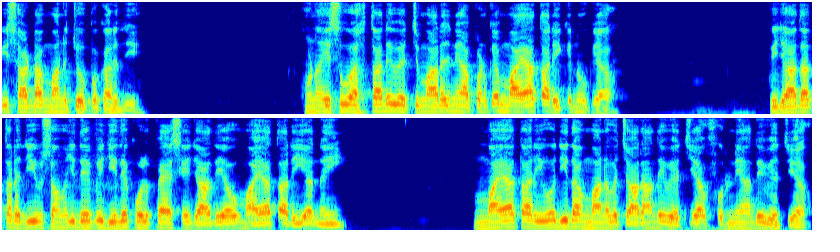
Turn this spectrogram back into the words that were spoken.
ਵੀ ਸਾਡਾ ਮਨ ਚੁੱਪ ਕਰ ਜੇ। ਹੁਣ ਇਸ ਅਵਸਥਾ ਦੇ ਵਿੱਚ ਮਹਾਰਾਜ ਨੇ ਆਪਾਂ ਨੂੰ ਕਿਹਾ ਮਾਇਆ ਧਾਰੀ ਕਿਹਨੂੰ ਕਿਹਾ? ਵੀ ਜ਼ਿਆਦਾਤਰ ਜੀਵ ਸਮਝਦੇ ਵੀ ਜਿਹਦੇ ਕੋਲ ਪੈਸੇ ਜ਼ਿਆਦੇ ਆ, ਉਹ ਮਾਇਆ ਧਾਰੀ ਆ, ਨਹੀਂ। ਮਾਇਆ ਧਾਰੀ ਉਹ ਜਿਹਦਾ ਮਨ ਵਿਚਾਰਾਂ ਦੇ ਵਿੱਚ ਆ, ਫੁਰਨਿਆਂ ਦੇ ਵਿੱਚ ਆ।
